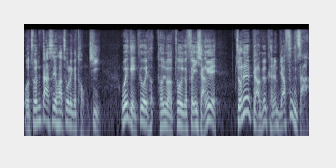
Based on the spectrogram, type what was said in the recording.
我昨天大市的话做了一个统计，我也给各位投投资者做一个分享。因为昨天的表格可能比较复杂，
